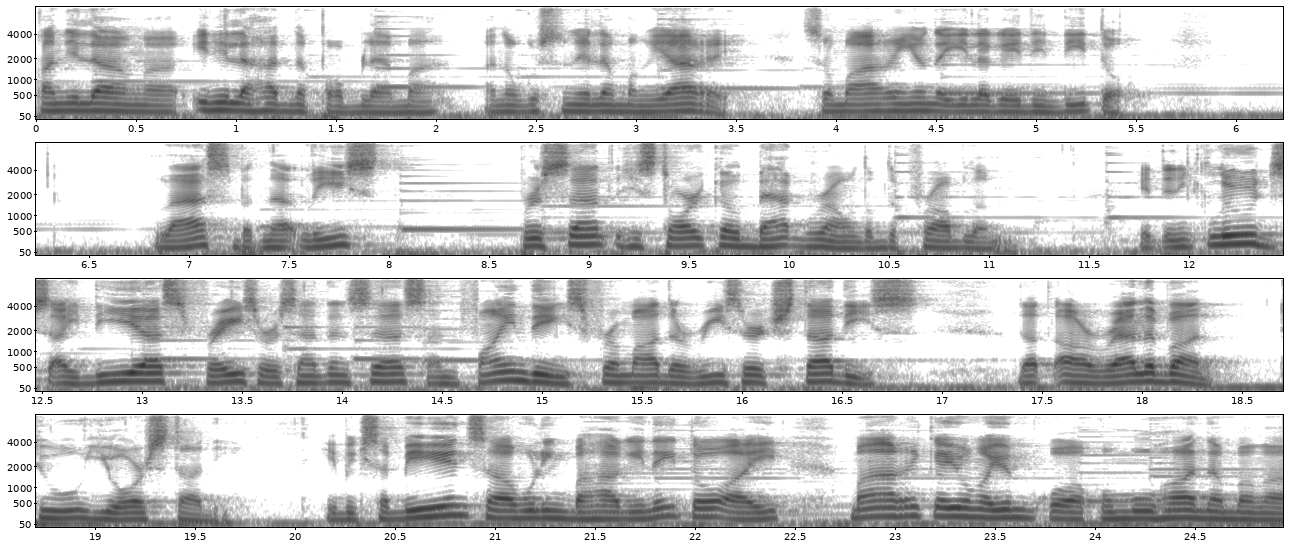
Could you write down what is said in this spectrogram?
kanilang uh, inilahad na problema. Anong gusto nilang mangyari. So maaaring yun ay ilagay din dito. Last but not least, present historical background of the problem. It includes ideas, phrase or sentences, and findings from other research studies that are relevant to your study. Ibig sabihin, sa huling bahagi na ito ay maaari kayo ngayon kumuha ng mga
